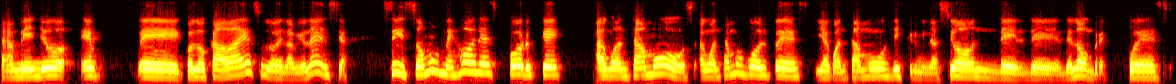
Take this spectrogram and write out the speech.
También yo eh, colocaba eso, lo de la violencia. Sí, somos mejores porque aguantamos, aguantamos golpes y aguantamos discriminación del, del hombre. Pues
